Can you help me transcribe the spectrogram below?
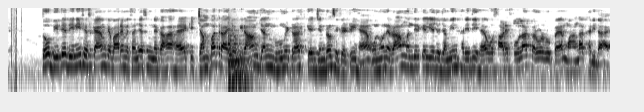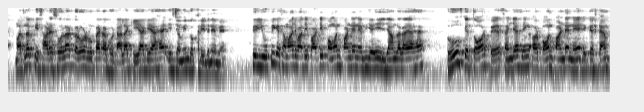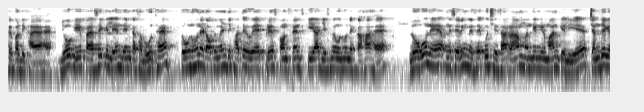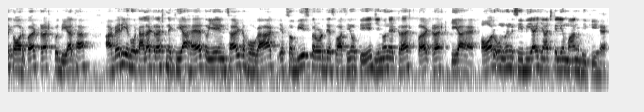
तो बीते दिन इस स्कैम के बारे में संजय सिंह ने कहा है कि चंपत राय, जो कि राम जन्मभूमि ट्रस्ट के जनरल सेक्रेटरी हैं, उन्होंने राम मंदिर के लिए जो ज़मीन खरीदी है, वो साढ़े सोलह करोड़ रुपए महँगा खरीदा है। मतलब कि साढ़े सोलह करोड़ रुपए का घोटाला किया गया है इस ज़मीन को खरीदने में। फिर यूपी के समाजवादी पार्टी पवन पांडे ने भी यही इल्ज़ाम लगाया है। प्रूफ के तौर पे संजय सिंह और पवन पांडे ने एक स्टैम्प पेपर दिखाया है, जो कि पैसे के लेन देन का सबूत है। तो उन्होंने डॉक्यूमेंट दिखाते हुए एक प्रेस कॉन्फ्रेंस किया, जिसमें उन्होंने कहा है, लोगों ने अपने सेविंग में से कुछ हिस्सा राम मंदिर निर्माण के लिए चंदे के तौर पर ट्रस्ट को दिया था। अगर ये घोटाला ट्रस्ट ने किया है तो ये इंसल्ट होगा 120 करोड़ देशवासियों की, जिन्होंने ट्रस्ट पर ट्रस्ट किया है, और उन्होंने सीबीआई जाँच के लिए मांग भी की है।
